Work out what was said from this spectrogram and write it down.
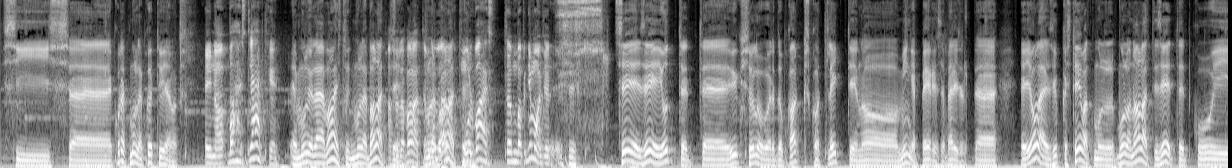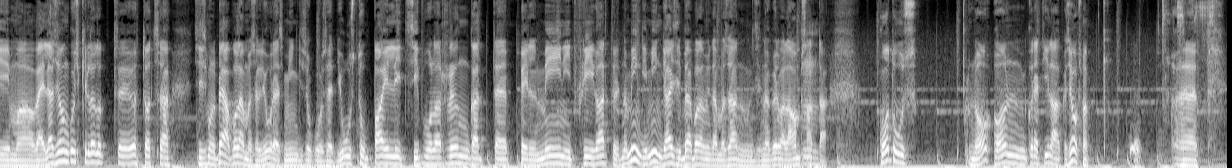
siis äh, kurat, mul läheb kõht tühjemaks. Ei no vahest lähebki. ei, mul ei lähe vahest, vaid mul läheb alati. sul läheb alati, mul, mul, mul vahest tõmbab niimoodi, et. see, see jutt, et eh, üks õlu võrdub kaks kotletti, no minge perse päriselt. Eh, ei ole sihukest teemat mul, mul on alati see, et, et kui ma väljas joon kuskil õlut eh, õhtu otsa, siis mul peab olema seal juures mingisugused juustupallid, sibularõngad, pelmeenid, friikartulid, no mingi, mingi asi peab olema, mida ma saan sinna kõrvale ampsata mm.. kodus, no on kurat, ila hakkas jooksma.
